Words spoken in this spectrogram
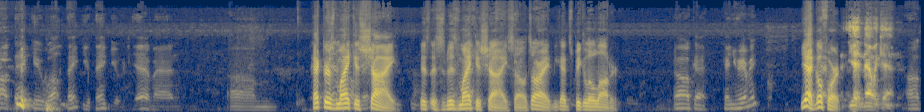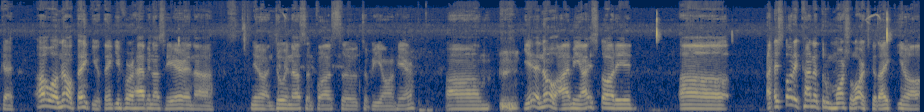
oh, thank you. Well, thank you, thank you. Yeah, man. Um, Hector's Yeah, mic is shy. His, his, his mic is shy, so it's all right. You got to speak a little louder. oh, okay. Can you hear me? Yeah, go for it. Yeah, now we can. Okay. Oh well, no, thank you, thank you for having us here and uh, you know, and doing us and for us to to be on here. Um, yeah, no, I mean, I started, uh, I started kind of through martial arts because I, you know,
